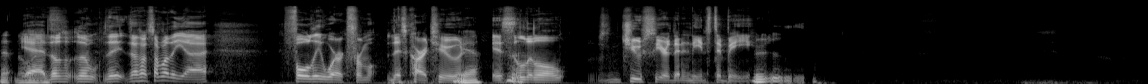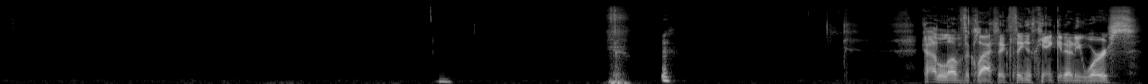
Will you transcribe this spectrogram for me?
That Yeah, those, the, the, those- some of the uh, Foley work from this cartoon Yeah. is a little juicier than it needs to be. Gotta love the classic. Things can't get any worse.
